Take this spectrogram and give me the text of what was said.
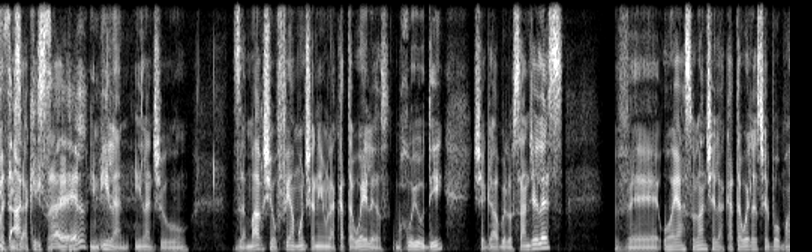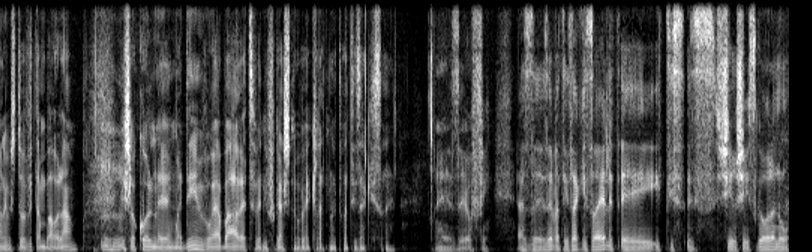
ותזעק ישראל. עם אילן, אילן שהוא זמר שהופיע המון שנים עם להקת הוויילרס, הוא בחור יהודי שגר בלוס אנג'לס, והוא היה הסולן של להקת הוויילרס של בוב מרלי, מסתובב איתם בעולם, יש לו קול אה, מדהים, והוא היה בארץ ונפגשנו והקלטנו את ותזעק ישראל. איזה יופי. אז אה, זה ותזעק ישראל, אה, שיר שיסגור לנו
